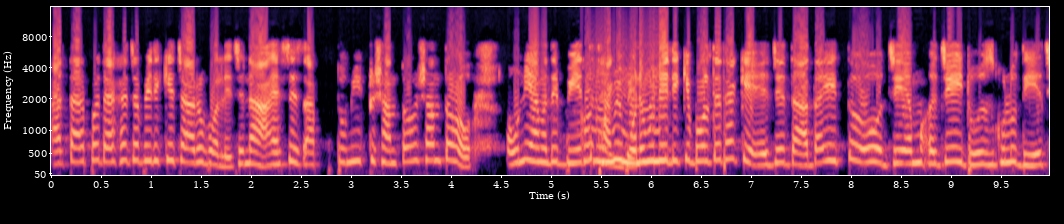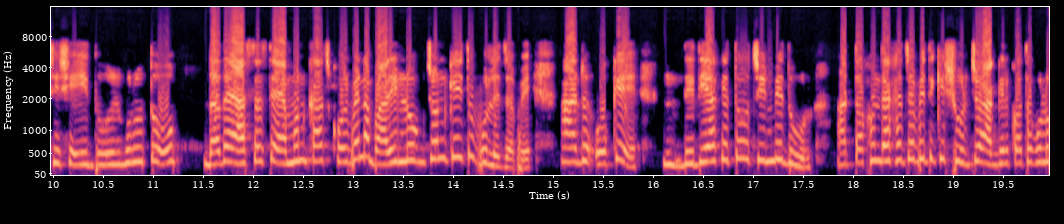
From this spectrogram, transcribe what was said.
আর তারপর দেখা যাবে এদিকে চারু বলে যে না এসএস তুমি একটু শান্ত হও শান্ত হও। উনি আমাদের বিয়েতে থাকবে। মনে মনে এদিকে বলতে থাকে যে দাদাই তো যে এম- যে ডোজ গুলো দিয়েছে, সেই ডোজগুলো তো দাদা আস্তে আস্তে এমন কাজ করবে না, বাড়ির লোকজনকেই তো ভুলে যাবে। আর ওকে, দিদিয়াকে তো চিনবে দূর। আর তখন দেখা যাবে এদিকে সূর্য আগের কথাগুলো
